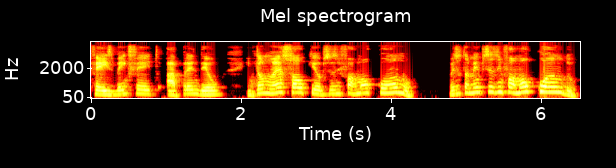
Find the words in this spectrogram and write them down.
fez bem feito, aprendeu. Então não é só o que, eu preciso informar o como, mas eu também preciso informar o quando.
